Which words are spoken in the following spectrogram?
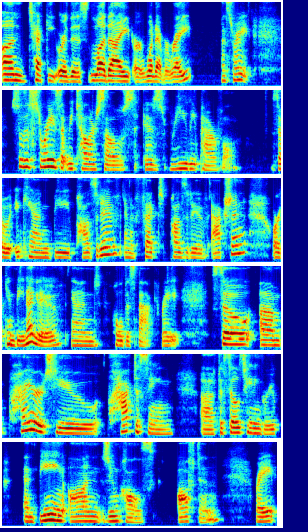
untechy or this luddite or whatever right that's right so the stories that we tell ourselves is really powerful so it can be positive and affect positive action, or it can be negative and hold us back, right? So um, prior to practicing uh, facilitating group and being on Zoom calls often, right?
